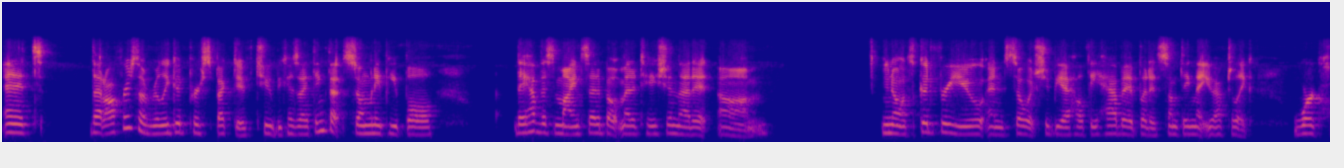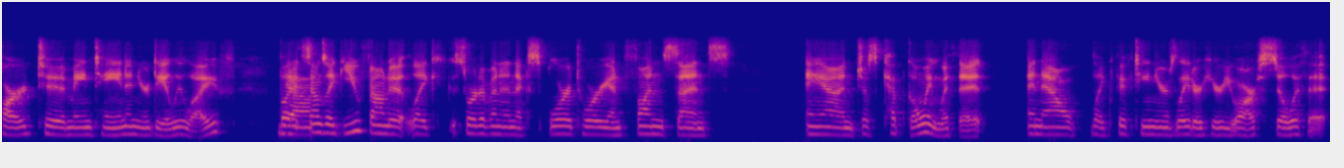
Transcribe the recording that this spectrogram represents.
And it's that offers a really good perspective too because i think that so many people they have this mindset about meditation that it um you know it's good for you and so it should be a healthy habit but it's something that you have to like work hard to maintain in your daily life but yeah. it sounds like you found it like sort of in an exploratory and fun sense and just kept going with it and now like 15 years later here you are still with it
